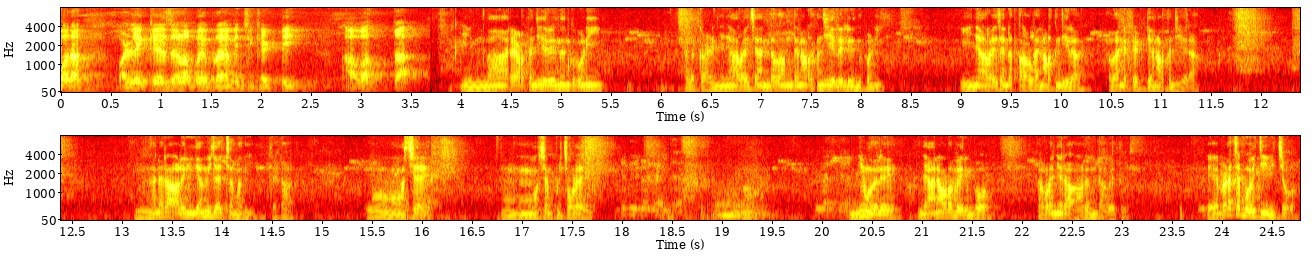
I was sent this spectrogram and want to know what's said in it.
ഓരോ വള്ളിക്കേസുകളെ പോയി പ്രേമിച്ച് കെട്ടി അവസ്ഥ. ഇന്നാരെ അടക്കം ചെയ്യലെന്ന് എനിക്ക് പണി? അല്ല കഴിഞ്ഞ ഞായറാഴ്ച എന്റെ വന്ദന അടക്കം ചെയ്യലല്ലേ ഇന്ന് പണി? ഈ ഞായറാഴ്ച എന്റെ ചെയ്യില്ല അതെന്റെ കെട്ടിയാൻ അടക്കം ചെയ്യാ ഇങ്ങനെ ഒരാളില്ലെന്ന് വിചാരിച്ചാൽ മതി കേട്ടാ? മോശേ മോശം പിടിച്ചോടെ ഇനി മുതൽ ഞാൻ അവിടെ വരുമ്പോൾ അവിടെ ഇനി ഒരാളുണ്ടാകരുത് എവിടെച്ച പോയി ജീവിച്ചോ?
